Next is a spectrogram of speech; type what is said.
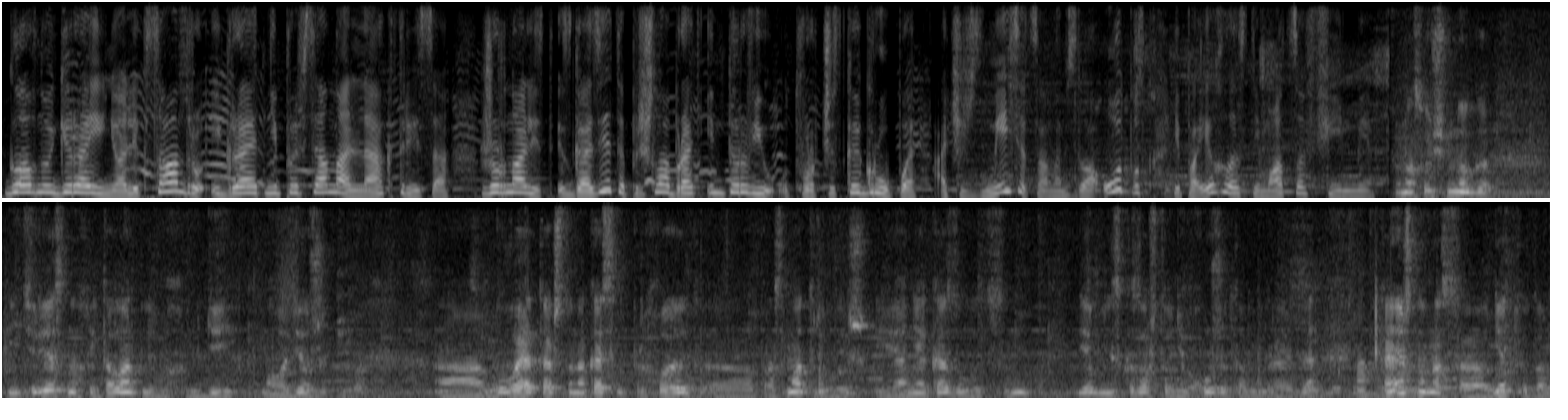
Главную героиню Александру играет непрофессиональная актриса. Журналист из газеты пришла брать интервью у творческой группы, а через месяц она взяла отпуск и поехала сниматься в фильме. У нас очень много интересных и талантливых людей, молодежи. А, бывает так, что на кастинг приходят, а, просматриваешь, и они оказываются, ну, я бы не сказал, что они хуже там играют, да? Конечно, у нас а, нету там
